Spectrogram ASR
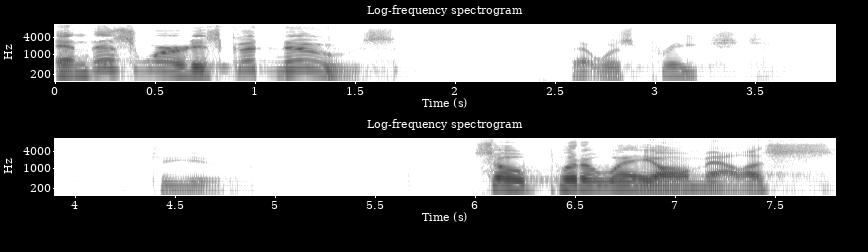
And this word is good news that was preached to you. So put away all malice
